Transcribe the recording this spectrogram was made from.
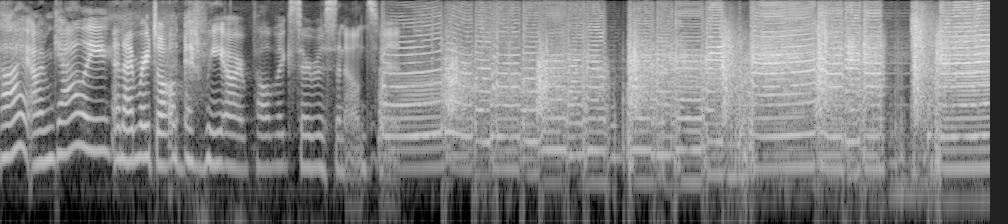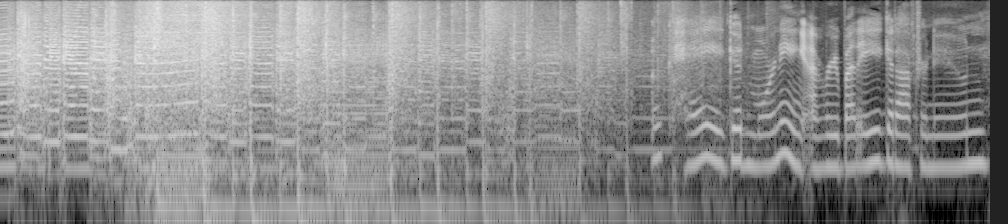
Hi, I'm Callie. And I'm Rachel. And we are Pelvic Service Announcement. Okay, good morning, everybody. Good afternoon,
